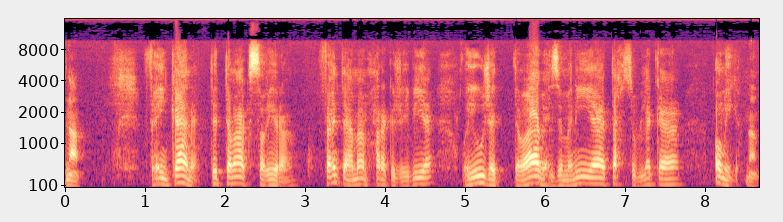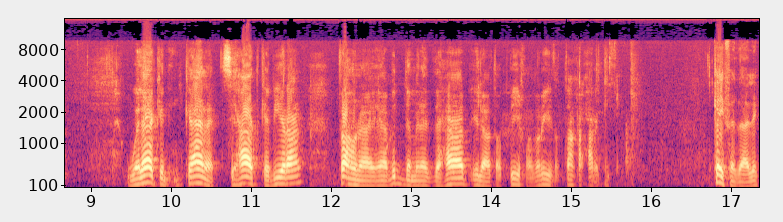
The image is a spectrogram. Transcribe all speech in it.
نعم. فإن كانت تيتا ماكس صغيرة فأنت أمام حركة جيبية ويوجد توابع زمنية تحسب لك أوميجا. نعم. ولكن إن كانت سعات كبيرة فهنا لابد من الذهاب إلى تطبيق نظرية الطاقة الحركية. كيف ذلك؟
